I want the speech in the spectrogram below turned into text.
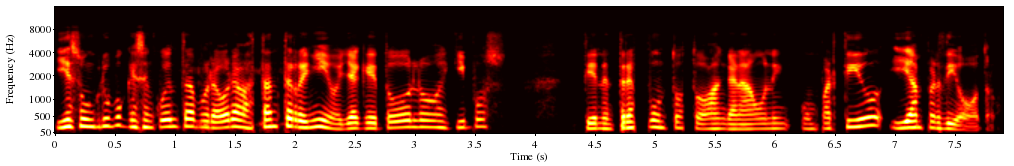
y es un grupo que se encuentra por ahora bastante reñido, ya que todos los equipos tienen tres puntos, todos han ganado un, partido y han perdido otro.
